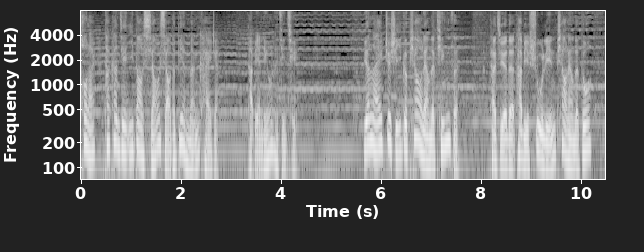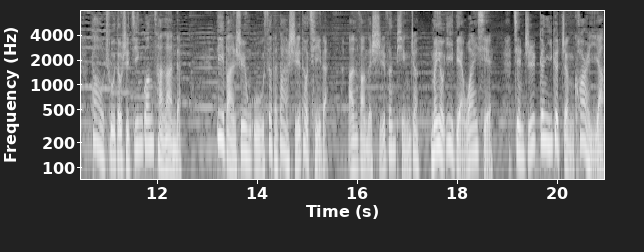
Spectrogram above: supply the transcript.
后来他看见一道小小的便门开着，他便溜了进去。原来这是一个漂亮的厅子，他觉得它比树林漂亮的多，到处都是金光灿烂的。地板是用五色的大石头砌的，安放的十分平整，没有一点歪斜，简直跟一个整块儿一样。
